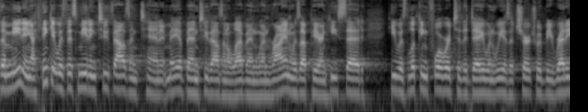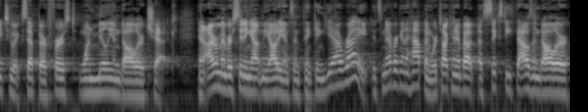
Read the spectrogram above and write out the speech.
the meeting, I think it was this meeting 2010, it may have been 2011, when Ryan was up here and he said he was looking forward to the day when we as a church would be ready to accept our first $1 million check. And I remember sitting out in the audience and thinking, yeah, right, it's never going to happen. We're talking about a $60,000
